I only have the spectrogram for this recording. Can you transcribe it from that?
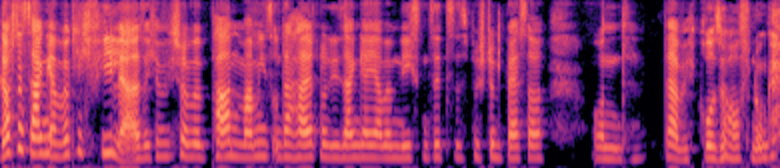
Doch, das sagen ja wirklich viele. Also ich habe mich schon mit ein paar Mamis unterhalten und die sagen, ja, ja, beim nächsten Sitz ist es bestimmt besser. Und da habe ich große Hoffnung.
